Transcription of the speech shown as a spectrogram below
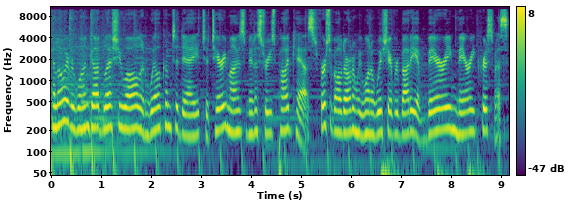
Hello, everyone. God bless you all, and welcome today to Terry Mize Ministries podcast. First of all, darling, we want to wish everybody a very Merry Christmas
